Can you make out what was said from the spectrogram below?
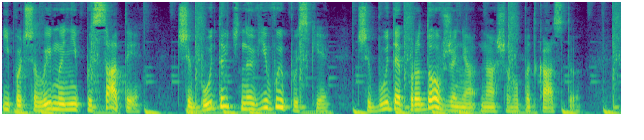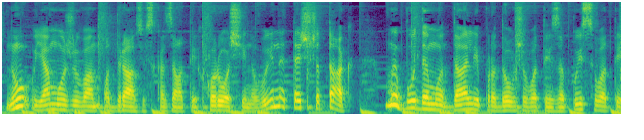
і почали мені писати, чи будуть нові випуски, чи буде продовження нашого подкасту. Ну, я можу вам одразу сказати хороші новини, те, що так, ми будемо далі продовжувати записувати,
